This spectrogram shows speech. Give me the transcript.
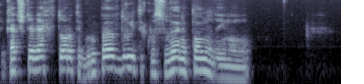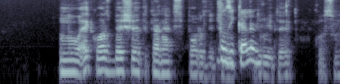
Така че те бяха втората група. В другите класове не помня да е имало. Но Е-клас беше така някакси по-различен Музикален. от другите класове.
